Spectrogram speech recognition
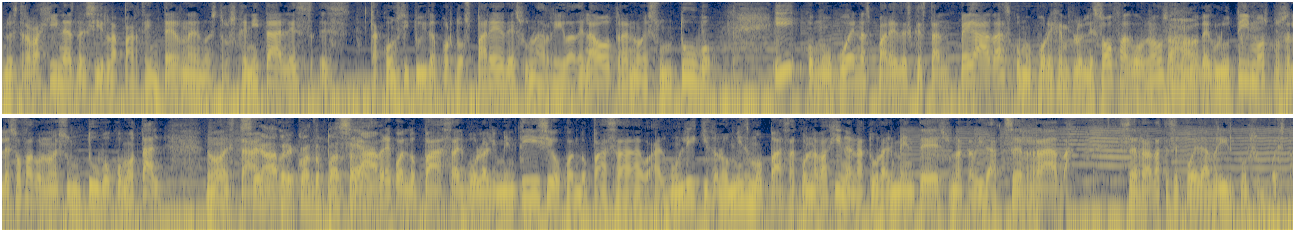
Nuestra vagina, es decir, la parte interna de nuestros genitales, está constituida por dos paredes, una arriba de la otra, no es un tubo, y como buenas paredes que están pegadas, como por ejemplo el esófago, ¿no? O sea, Ajá. cuando deglutimos, pues el esófago no es un tubo como tal, ¿no? Está Se abre cuando pasa- Se abre cuando pasa el bolo alimenticio o cuando pasa algún líquido. Lo mismo pasa con la vagina. Naturalmente es una cavidad cerrada. Cerrada que se puede abrir, por supuesto.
